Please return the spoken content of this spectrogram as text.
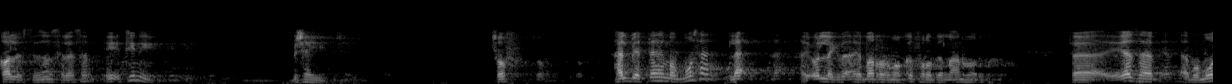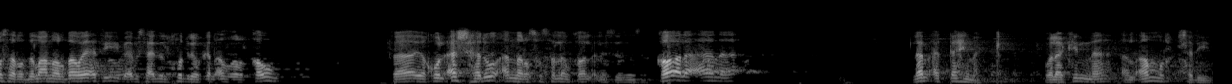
قال الاستئذان ثلاثا؟ ائتني بشيء شوف هل بيتهم ابو موسى لا. هيقول لك بقى هيبرر موقفه رضي الله عنه وارضاه فيذهب أبو موسى رضي الله عنه وارضاه ويأتي بأبي سعيد الخدري وكان أصغر القوم. فيقول أشهد أن الرسول صلى الله عليه وسلم قال الاستئذان قال أنا لم أتهمك. ولكن الأمر شديد.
